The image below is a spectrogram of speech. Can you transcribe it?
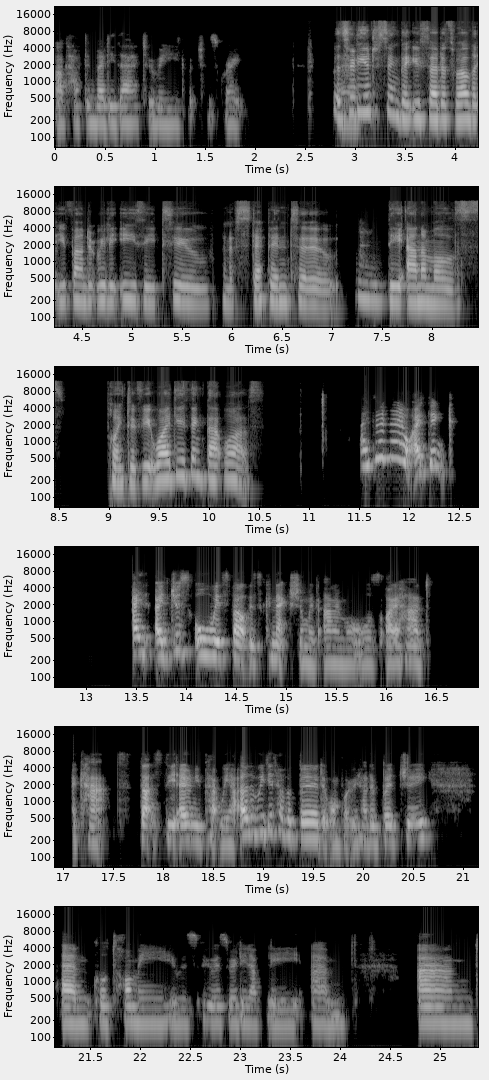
I'd have them ready there to read, which was great. It's really interesting that you said as well that you found it really easy to kind of step into mm. the animals point of view. Why do you think that was? I don't know. I think I, I just always felt this connection with animals. I had a cat. That's the only pet we had. Oh, we did have a bird at one point. We had a budgie um, called Tommy, who was who was really lovely. Um, and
